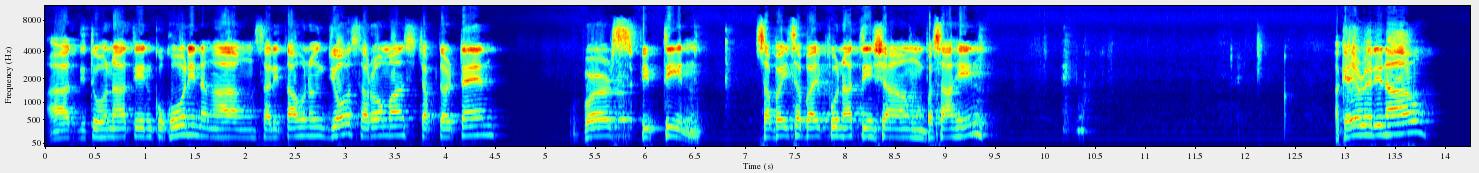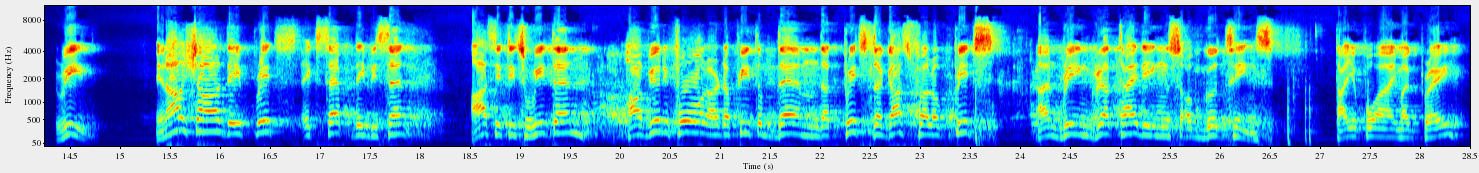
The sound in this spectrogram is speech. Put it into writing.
at dito natin kukunin ang, ang salita ng Diyos sa Romans chapter 10, verse 15. Sabay-sabay po natin siyang basahin. Okay, ready now? Read. And how shall they preach except they be sent? As it is written, How beautiful are the feet of them that preach the gospel of peace and bring glad tidings of good things. Tayo po ay mag-pray.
